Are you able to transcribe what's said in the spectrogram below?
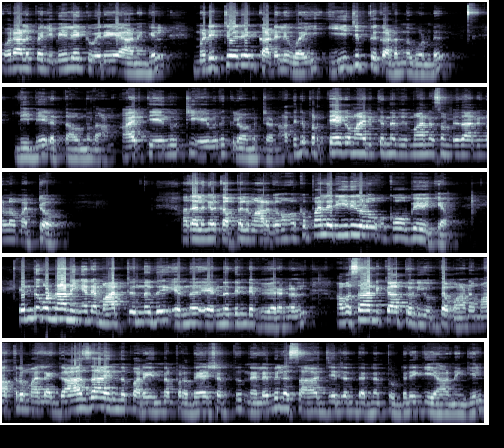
ഒരാൾ ഇപ്പോൾ ലിബിയയിലേക്ക് വരികയാണെങ്കിൽ മെഡിറ്ററേനിയൻ കടൽ വഴി ഈജിപ്ത് കടന്നുകൊണ്ട് ലിബിയയിൽ എത്താവുന്നതാണ്. ആയിരത്തി എഴുന്നൂറ്റി എഴുപത് കിലോമീറ്ററാണ്. അതിന് പ്രത്യേകമായിരിക്കുന്ന വിമാന സംവിധാനങ്ങളോ മറ്റോ അതല്ലെങ്കിൽ കപ്പൽ മാർഗമോ ഒക്കെ പല രീതികളും ഒക്കെ ഉപയോഗിക്കാം. എന്തുകൊണ്ടാണ് ഇങ്ങനെ മാറ്റുന്നത് എന്ന് എന്നതിന്റെ വിവരങ്ങൾ അവസാനിക്കാത്തൊരു യുദ്ധമാണ്. മാത്രമല്ല ഗാസ എന്ന് പറയുന്ന പ്രദേശത്ത് നിലവിലെ സാഹചര്യം തന്നെ തുടരുകയാണെങ്കിൽ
